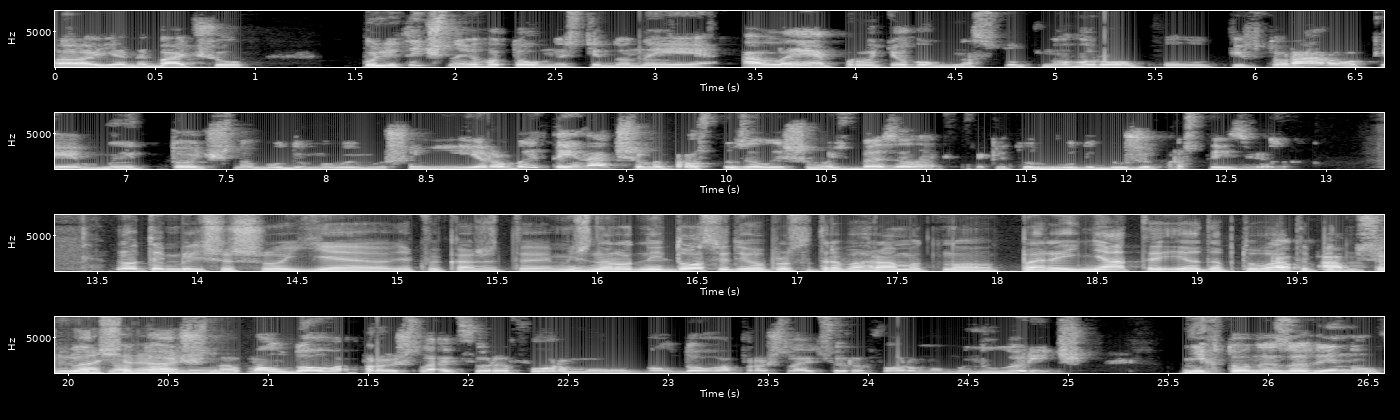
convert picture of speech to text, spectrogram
е, я не бачу політичної готовності до неї, але протягом наступного року, півтора роки, ми точно будемо вимушені її робити, інакше ми просто залишимось без електрики. Тут буде дуже простий зв'язок. Ну, тим більше, що є, як ви кажете, міжнародний досвід, його просто треба грамотно перейняти і адаптувати А- під, під наші реалії. точно. Молдова пройшла цю реформу. Молдова пройшла цю реформу минулоріч. Ніхто не загинув.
